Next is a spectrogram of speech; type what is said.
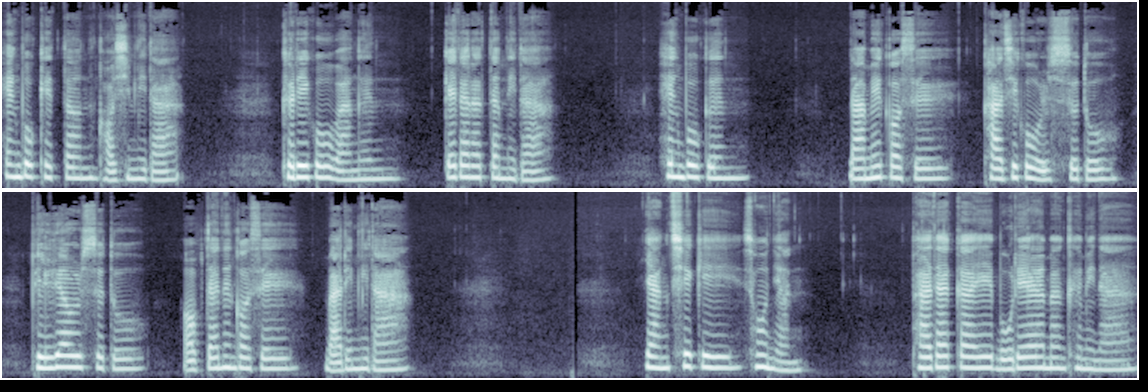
행복했던 것입니다. 그리고 왕은 깨달았답니다. 행복은 남의 것을 가지고 올 수도 빌려올 수도 없다는 것을 말입니다. 양치기 소년 바닷가에 모래알만큼이나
